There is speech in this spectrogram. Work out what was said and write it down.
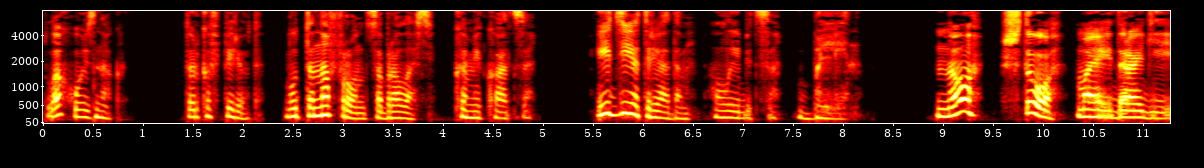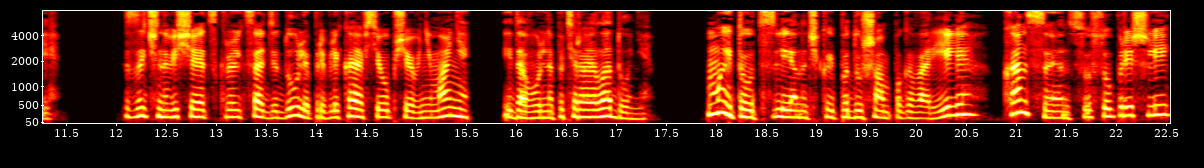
Плохой знак. Только вперед, будто на фронт собралась, камикадзе. И дед рядом, лыбится. Блин. «Ну, что, мои дорогие?» Зычно вещает с крыльца дедуля, привлекая всеобщее внимание и довольно потирая ладони. «Мы тут с Леночкой по душам поговорили, к консенсусу пришли.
